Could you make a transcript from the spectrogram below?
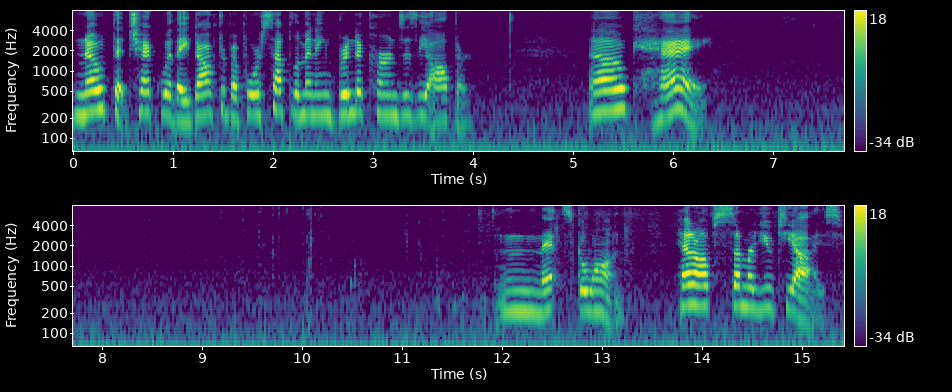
Note that check with a doctor before supplementing. Brenda Kearns is the author. Okay. Mm, let's go on. Head off summer UTIs.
